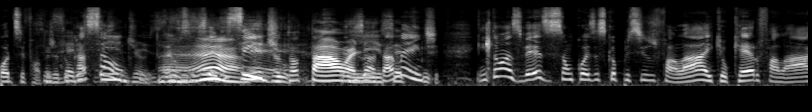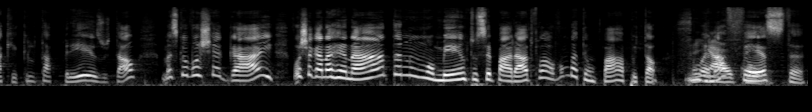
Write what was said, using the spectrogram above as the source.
pode ser falta de educação. Sincericídio. né? O É. sincericídio. É, total ali. Exatamente. Então, às vezes, são coisas que eu preciso falar e que eu quero falar, que aquilo tá preso e tal, mas que eu vou chegar e vou chegar na Renata num momento separado, falar, ó, vamos bater um papo e tal. não Sem é na álcool. festa.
